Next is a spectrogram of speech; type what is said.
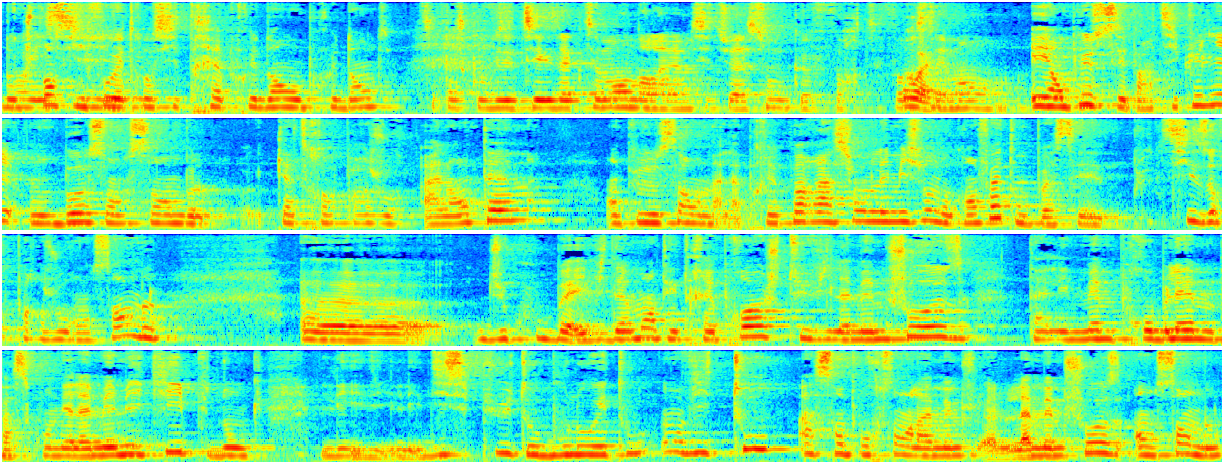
Donc je pense qu'il faut être aussi très prudent ou prudente. C'est parce que vous étiez exactement dans la même situation que for- forcément. Et en plus, c'est particulier, on bosse ensemble 4 heures par jour à l'antenne. En plus de ça, on a la préparation de l'émission. Donc en fait, on passait plus de 6 heures par jour ensemble. Euh, du coup, bah, évidemment, tu es très proche, tu vis la même chose, tu as les mêmes problèmes parce qu'on est la même équipe. Donc les, les disputes au boulot et tout, on vit tout à 100% la même, la même chose ensemble.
